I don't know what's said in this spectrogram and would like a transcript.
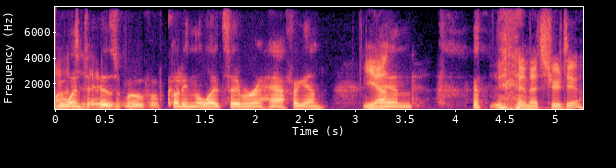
He respond. went to to his move of cutting the lightsaber in half again. yeah, And that's true too.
